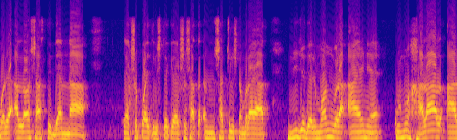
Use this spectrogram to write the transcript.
করে আল্লাহ শাস্তি দেন না। একশো পঁয়ত্রিশ থেকে একশো সাতচল্লিশ নম্বর আয়াত, নিজেদের মন গড়া আইনে কোনো হালাল আর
